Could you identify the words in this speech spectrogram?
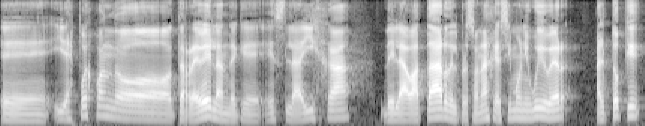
Eh, y después cuando te revelan de que es la hija del avatar del personaje de Simone Weaver, al toque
